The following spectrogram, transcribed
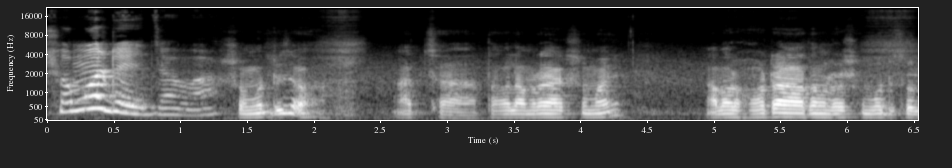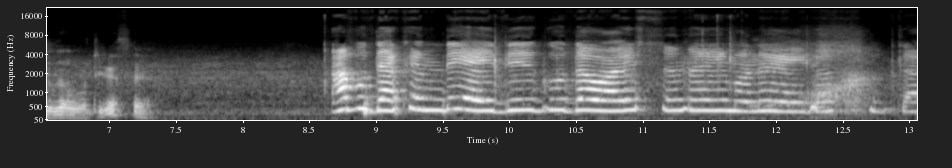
সমুদ্রে যাওয়া। সমুদ্রে যাওয়া? আচ্ছা তাহলে আমরা এক সময় আবার হঠাৎ আমরা সমুদ্রে চলে যাব ঠিক আছে? আপু দেখেন দি এই দিকটা আসছে না মানে এই রাস্তাটা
